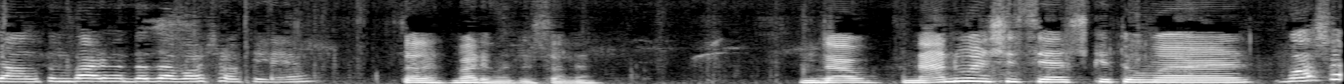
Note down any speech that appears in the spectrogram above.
যাও তুমি বাড়ির মধ্যে যাব সকালে চলেন বাড়ির মধ্যে চলেন। যাও নানু আসিছে আজকে তোমার। বসো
